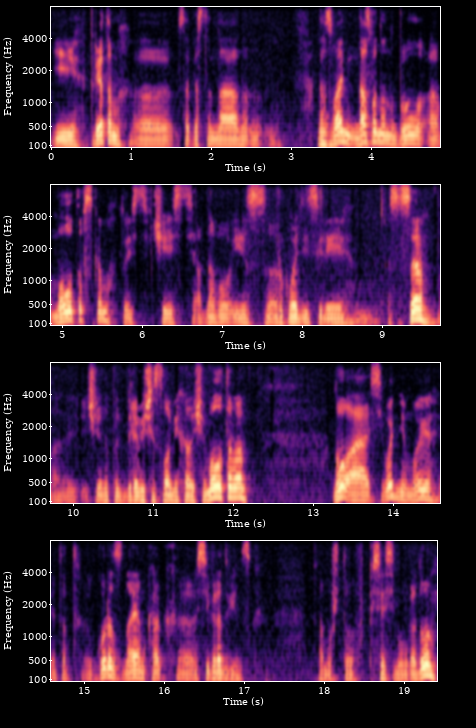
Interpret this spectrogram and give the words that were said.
и при этом, э, соответственно, назван, назван он был э, Молотовском, то есть в честь одного из руководителей СССР, э, члена Политбюро Вячеслава Михайловича Молотова. Ну а сегодня мы этот город знаем как Северодвинск, потому что в 1957 году,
